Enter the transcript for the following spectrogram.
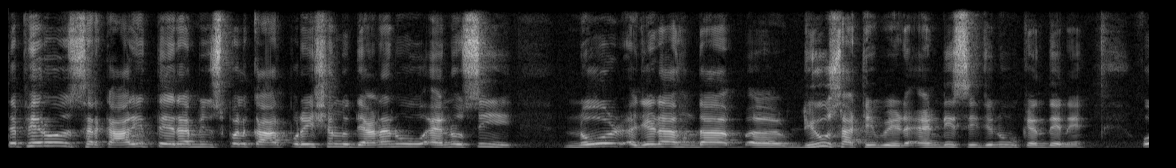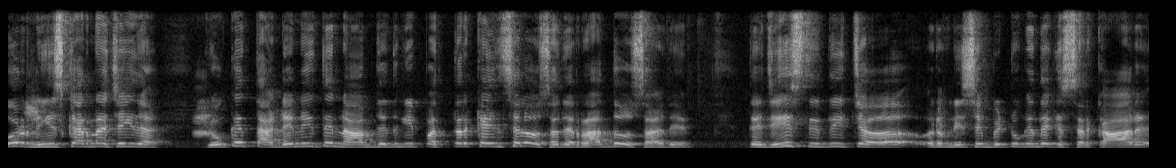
ਤੇ ਫਿਰ ਉਹ ਸਰਕਾਰੀ ਤੇਰਾ ਮਿਊਨਿਸਪਲ ਕਾਰਪੋਰੇਸ਼ਨ ਲੁਧਿਆਣਾ ਨੂੰ, ਉਹ ਐਨਓਸੀ ਨੋ ਜਿਹੜਾ ਹੁੰਦਾ ਡਿਊ ਸਰਟੀਫਿਕੇਟ ਐਨਡੀਸੀ ਜਿਹਨੂੰ ਕਹਿੰਦੇ ਨੇ, ਉਹ ਰਿਲੀਜ਼ ਕਰਨਾ ਚਾਹੀਦਾ। ਕਿਉਂਕਿ ਤੁਹਾਡੇ ਨਹੀਂ ਤੇ ਨਾਮਜ਼ਦਗੀ ਪੱਤਰ ਕੈਨਸਲ ਹੋ ਸਕਦੇ, ਰੱਦ ਹੋ ਸਕਦੇ। ਤੇ ਜਿਸ ਸਥਿਤੀ 'ਚ ਰਵਨੀਤ ਸਿੰਘ ਬਿੱਟੂ ਕਹਿੰਦੇ ਕਿ ਸਰਕਾਰ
